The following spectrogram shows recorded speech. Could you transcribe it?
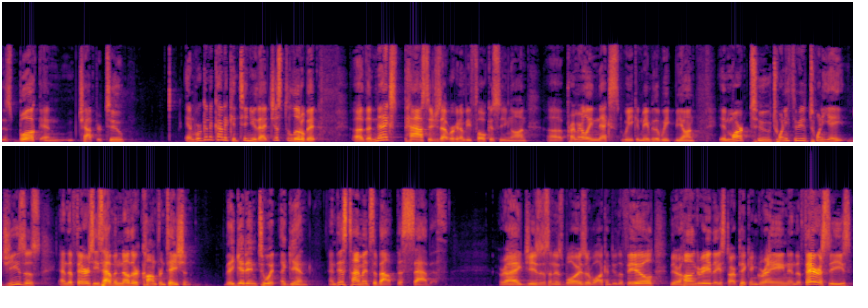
this book and chapter 2. And we're going to kind of continue that just a little bit. Uh, the next passage that we're going to be focusing on, uh, primarily next week and maybe the week beyond, in Mark 2 23 to 28, Jesus and the Pharisees have another confrontation. They get into it again. And this time it's about the Sabbath right? Jesus and his boys are walking through the field. They're hungry. They start picking grain. And the Pharisees,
